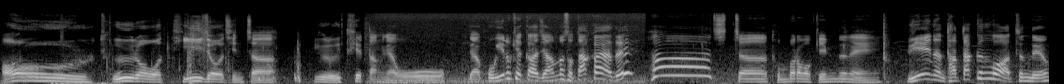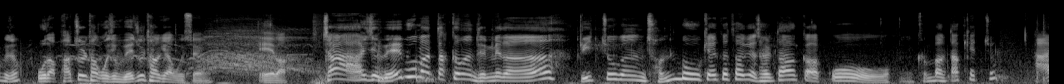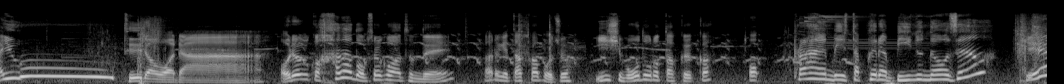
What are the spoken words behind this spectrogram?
어우, 더러워, 뒤져, 진짜. 이걸 어떻게 닦냐고. 내가 꼭 이렇게까지 하면서 닦아야 돼? 아, 진짜 돈 벌어먹기 힘드네. 위에는 다 닦은 것 같은데요, 그죠? 오, 나 밧줄 타고 지금 외줄 타기 하고 있어요. 대박. 자, 이제 외부만 닦으면 됩니다. 위쪽은 전부 깨끗하게 잘 닦았고, 금방 닦겠죠? 아유 더러워라 어려울 거 하나도 없을 것 같은데 빠르게 닦아보죠 25도로 닦을까? 어? 프라임 비스타 프라 비누 노즐? 예?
